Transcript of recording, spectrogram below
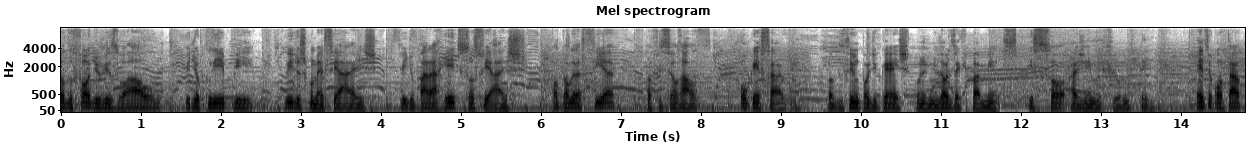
produção audiovisual, videoclipe, vídeos comerciais, vídeo para redes sociais, fotografia profissional ou quem sabe, produzir um podcast com os melhores equipamentos que só a GM Filme tem. Entre em contato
